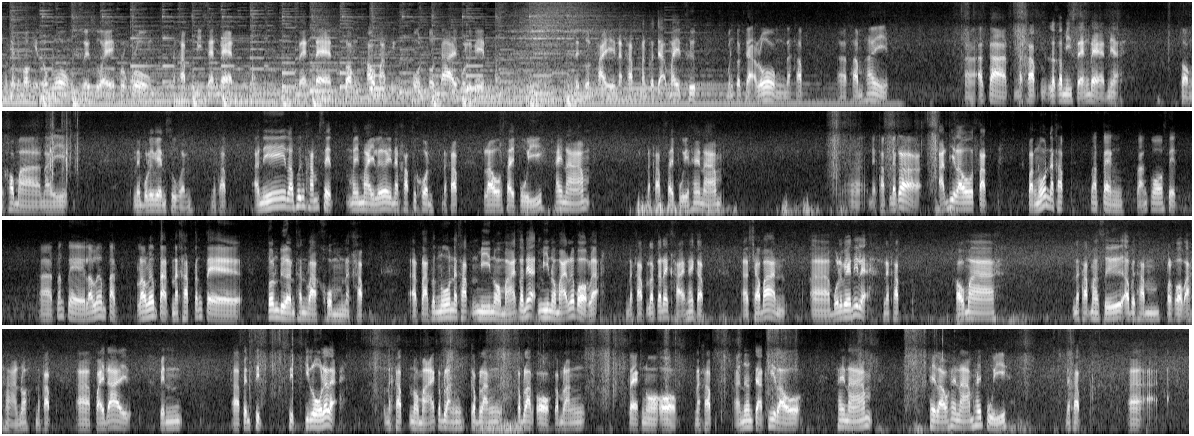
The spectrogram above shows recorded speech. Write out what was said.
มันก็จะมองเห็นโล่งๆสวยๆโปร่งๆนะครับ มีแสงแดด แสงแดดส่องเข้ามาถึงโคนต้นได้บริเวณ ในสวนไผ่นะครับ มันก็จะไม่ทึบมันก็จะโล่งนะครับอ่าทำให้อากาศนะครับ แล้วก็มีแสงแดดเนี่ย ส่องเข้ามาในในบริเวณสวนนะครับ อันนี้เราเพิ่งทำเสร็จใหม่ ๆเลยนะครับ ทุกคนนะครับ เราใส่ปุ๋ยให้น้ำนะครับ ใส่ปุ๋ยให้น้ำนะครับ แล้วก็อันที่เราตัดฝั่งโน้นนะครับ ตัดแต่งสังกอเสร็จตั้งแต่เราเริ่มตัดเราเริ่มตัดนะครับ ตั้งแต่ต้นเดือนธันวาคมนะครับ ตัดตรงนู้นนะครับ มีหน่อไม้ตอนเนี้ยมีหน่อไม้เริ่มออกแล้วนะครับ แล้วก็ได้ขายให้กับชาวบ้านบริเวณนี้แหละนะครับ เขามานะครับ มาซื้อเอาไปทำประกอบอาหารเนาะนะครับไปได้เป็นเป็นสิบสิบกิโลแล้วแหละนะครับ หน่อไม้กำลังกำลังกำลังออกกำลังแตกหน่อออกนะครับเนื่องจากที่เราให้น้ำ ให้เราให้น้ำให้ปุ๋ยนะครับอ่า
